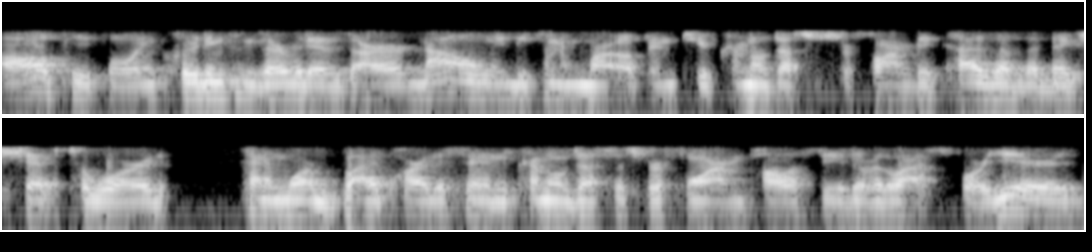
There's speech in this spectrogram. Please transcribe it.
all people, including conservatives, are not only becoming more open to criminal justice reform because of the big shift toward kind of more bipartisan criminal justice reform policies over the last four years,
